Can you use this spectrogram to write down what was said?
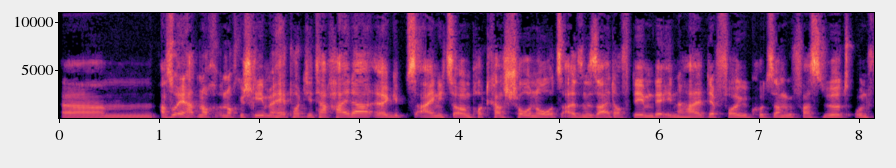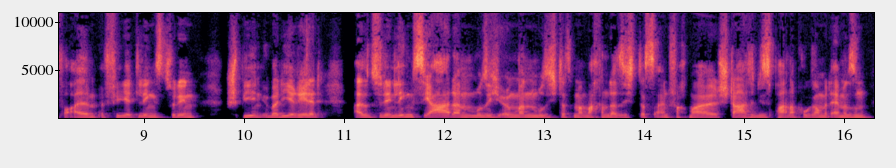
Ähm, achso, er hat noch, noch geschrieben, hey Potjetag Heider, äh, gibt es eigentlich zu eurem Podcast Show Notes, also eine Seite, auf dem der Inhalt der Folge kurz zusammengefasst wird und vor allem Affiliate-Links zu den Spielen, über die ihr redet. Also zu den Links, ja, dann muss ich irgendwann, muss ich das mal machen, dass ich das einfach mal starte, dieses Partnerprogramm mit Amazon,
